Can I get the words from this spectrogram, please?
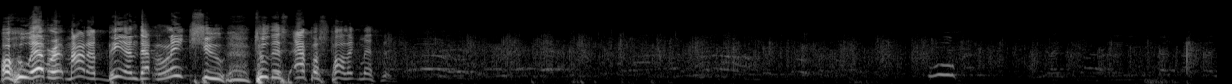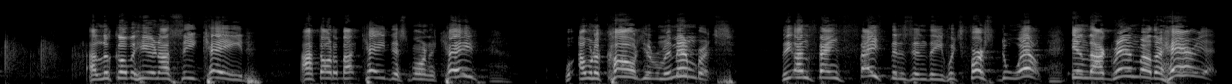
or whoever it might have been that links you to this apostolic message. I look over here and I see Cade. I thought about Cade this morning. Cade, I want to call you to remembrance the unfeigned faith that is in thee, which first dwelt in thy grandmother Harriet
